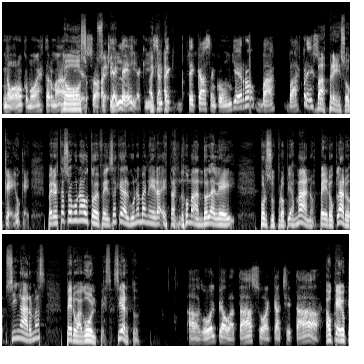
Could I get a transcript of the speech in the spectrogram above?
No, ¿cómo van a estar armadas? No, aquí, hay ley, aquí si te, casan con un hierro, vas, vas preso. Vas preso, ok, ok. Pero estas son unas autodefensas que de alguna manera están tomando la ley por sus propias manos, pero claro, sin armas, pero a golpes, ¿cierto? A golpe, a batazo, a cachetada. Ok, ok,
